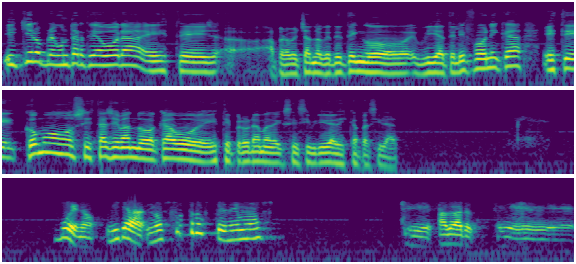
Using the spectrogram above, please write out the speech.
Y quiero preguntarte ahora, este, aprovechando que te tengo vía telefónica, este, ¿cómo se está llevando a cabo este programa de accesibilidad y discapacidad? Bueno, mira, nosotros tenemos eh, a ver... Eh,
